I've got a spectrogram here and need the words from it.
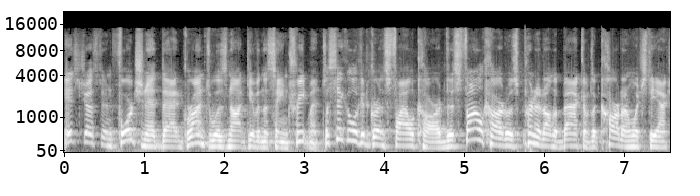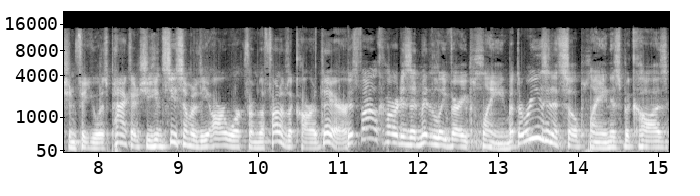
It's just unfortunate that Grunt was not given the same treatment. Let's take a look at Grunt's file card. This file card was printed on the back of the card on which the action figure was packaged. You can see some of the artwork from the front of the card there. This file card is admittedly very plain, but the reason it's so plain is because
